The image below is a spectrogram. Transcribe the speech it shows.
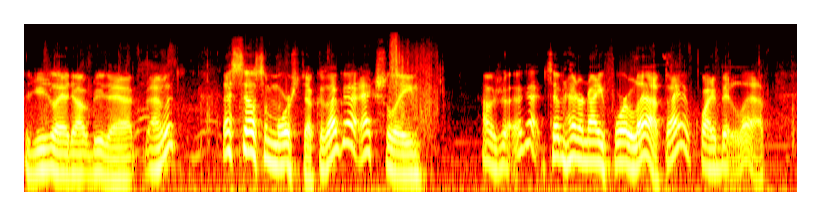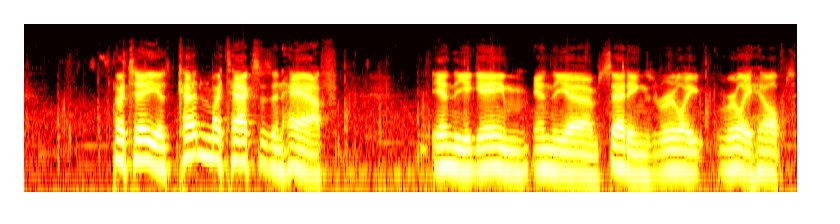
'Cause usually I don't do that. Let's let's sell some more stuff because I've got actually, I was I got 794 left. I have quite a bit left. I tell you, cutting my taxes in half in the game in the uh, settings really really helped.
